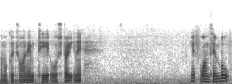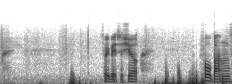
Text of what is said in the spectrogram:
I'm not going to try and empty it or straighten it. Yep, one thimble, three bits of shot, four buttons.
